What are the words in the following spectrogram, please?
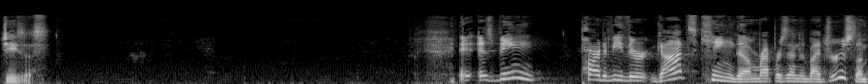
Jesus. As being part of either God's kingdom represented by Jerusalem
